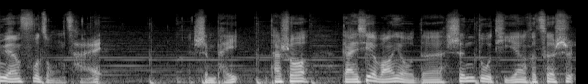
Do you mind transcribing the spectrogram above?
源副总裁沈培他说：“感谢网友的深度体验和测试，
